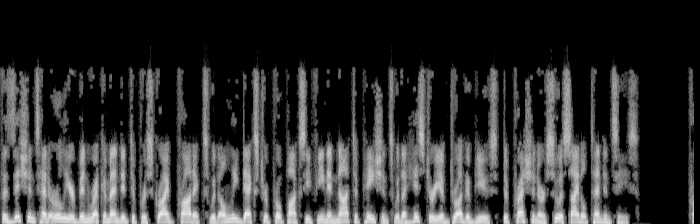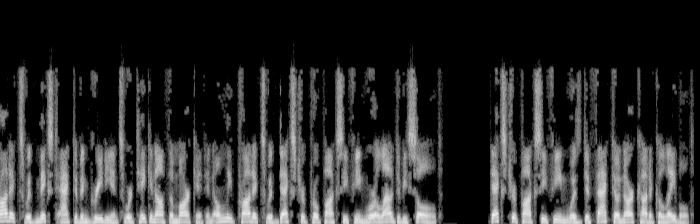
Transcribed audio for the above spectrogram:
Physicians had earlier been recommended to prescribe products with only dextropropoxyphene and not to patients with a history of drug abuse, depression or suicidal tendencies. Products with mixed active ingredients were taken off the market and only products with dextropropoxyphene were allowed to be sold. Dextropropoxyphene was de facto narcotica labeled.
